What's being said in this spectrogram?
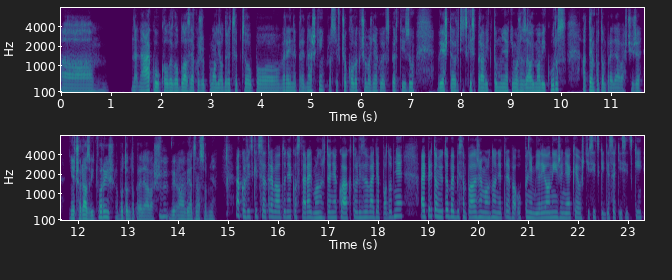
a, na, na akúkoľvek oblasť, akože pomaly od receptov po verejné prednášky, proste v čokoľvek, čo máš nejakú expertízu, vieš teoreticky spraviť k tomu nejaký možno zaujímavý kurz a ten potom predávaš. Čiže niečo raz vytvoríš a potom to predávaš mm-hmm. viac násobne. Ako vždy sa treba o to nejako starať, možno to nejako aktualizovať a podobne. Aj pri tom YouTube by som povedal, že možno netreba úplne milióny, že nejaké už tisícky, desať tisícky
